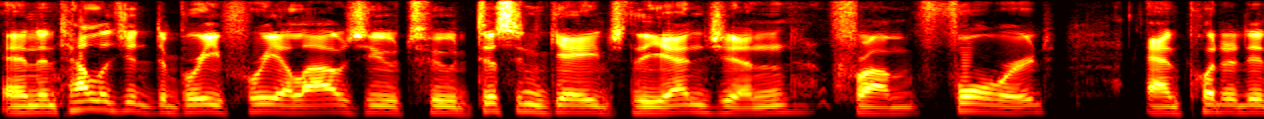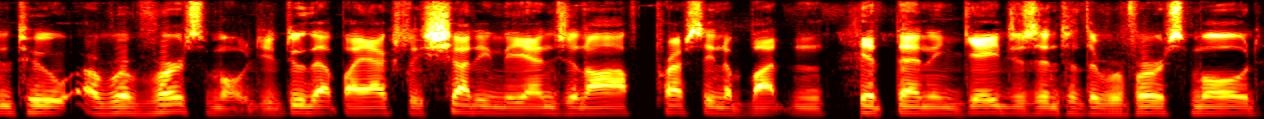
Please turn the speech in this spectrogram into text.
and Intelligent Debris-Free allows you to disengage the engine from forward and put it into a reverse mode. You do that by actually shutting the engine off, pressing a button. It then engages into the reverse mode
